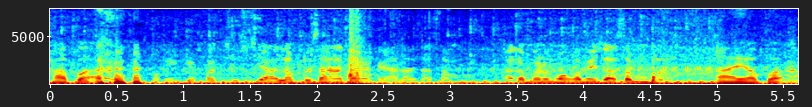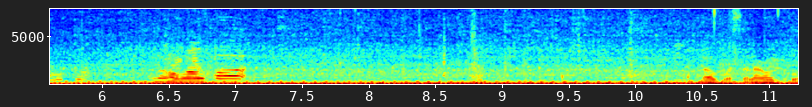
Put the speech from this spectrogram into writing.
Apo. Pakikipagsosyalan pa sa atin. Kaya lang, sasam alam mo naman kami, sasambo. Ay. Thank Salamat. you po. Apo, salamat po.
